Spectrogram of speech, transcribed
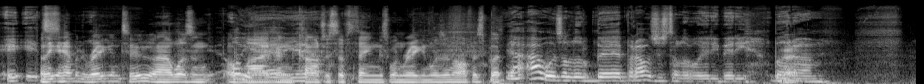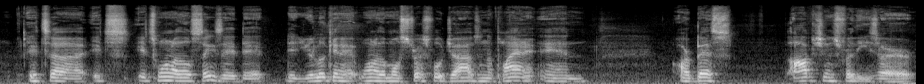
it, I think it happened to Reagan too. I wasn't Oh, alive yeah, and yeah. conscious of things when Reagan was in office, but Yeah, I was a little bit, but I was just a little itty bitty. But Right. um, it's uh, it's it's one of those things that, that that you're looking at one of the most stressful jobs on the planet, and our best options for these are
